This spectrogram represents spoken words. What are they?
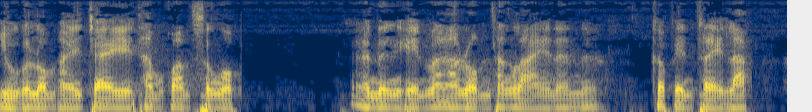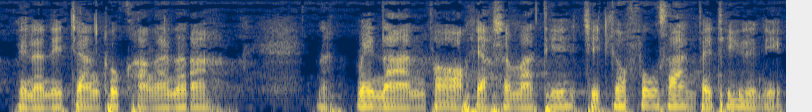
อยู่กับลมหายใจทำความสงบ อันหนึ่งเห็นว่าอารมณ์ทั้งหลายนั้นนะก็เป็นไตรลักษณ์เป็นอนิจจังทุกขังอนัตตาไม่นานพอออกจากสมาธิจิตก็ฟุ้งซ่านไปที่อื่นอีก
